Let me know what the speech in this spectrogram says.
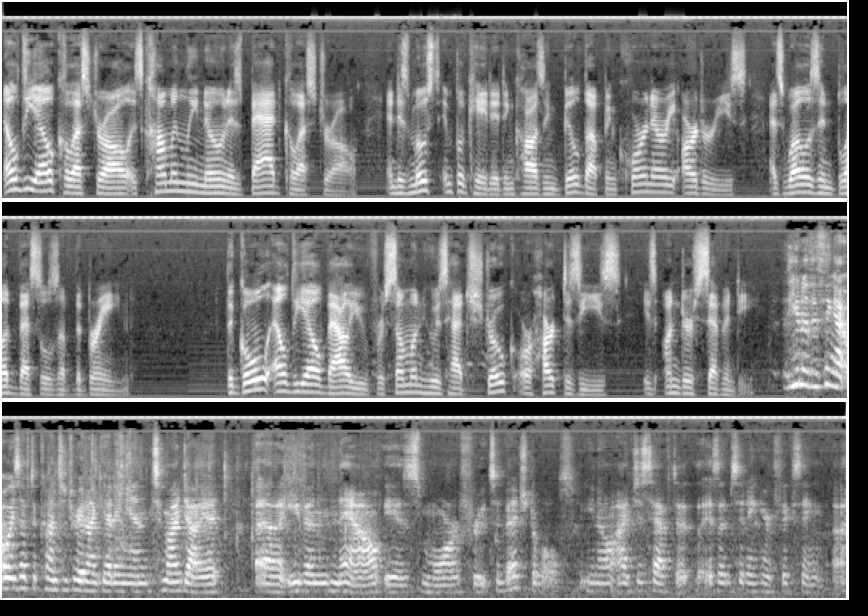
LDL cholesterol is commonly known as bad cholesterol and is most implicated in causing buildup in coronary arteries as well as in blood vessels of the brain. The goal LDL value for someone who has had stroke or heart disease is under 70. You know, the thing I always have to concentrate on getting into my diet, uh, even now, is more fruits and vegetables. You know, I just have to, as I'm sitting here fixing uh,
